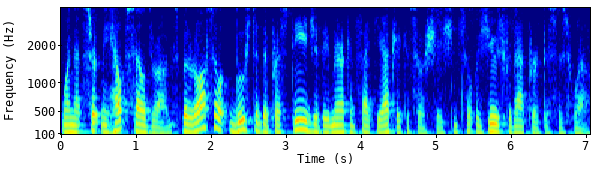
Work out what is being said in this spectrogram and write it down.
one that certainly helped sell drugs, but it also boosted the prestige of the American Psychiatric Association, so it was used for that purpose as well.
